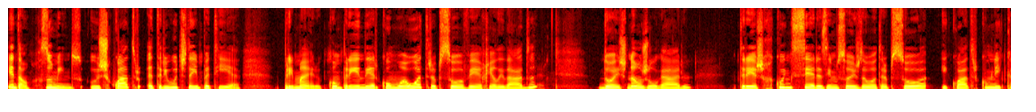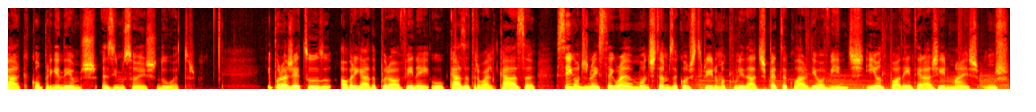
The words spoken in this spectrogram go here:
Então, resumindo, os quatro atributos da empatia. Primeiro, compreender como a outra pessoa vê a realidade. Dois, não julgar. Três, reconhecer as emoções da outra pessoa. E quatro, comunicar que compreendemos as emoções do outro. E por hoje é tudo. Obrigada por ouvirem o Casa Trabalho Casa. Sigam-nos no Instagram, onde estamos a construir uma comunidade espetacular de ouvintes e onde podem interagir mais uns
